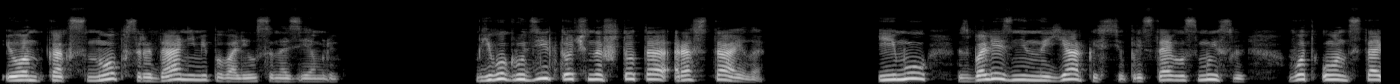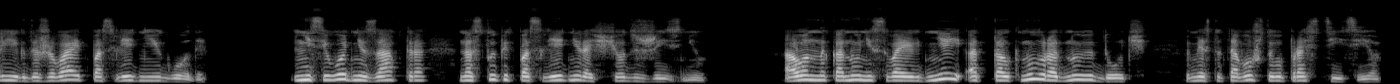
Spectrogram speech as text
и он, как сноп, с рыданиями повалился на землю. В его груди точно что-то растаяло, и ему с болезненной яркостью представилась мысль, вот он, старик, доживает последние годы. Не сегодня-завтра наступит последний расчет с жизнью. А он накануне своих дней оттолкнул родную дочь, вместо того, чтобы простить ее.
